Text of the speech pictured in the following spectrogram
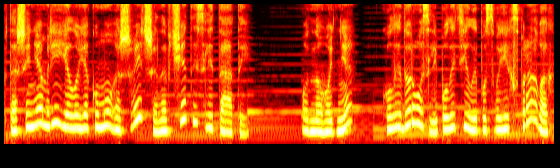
пташеня мріяло якомога швидше навчитись літати. Одного дня, коли дорослі полетіли по своїх справах,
